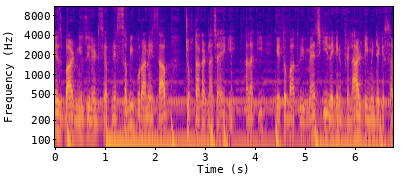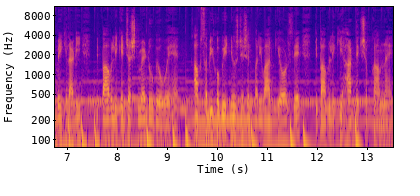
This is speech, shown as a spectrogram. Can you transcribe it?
इस बार न्यूजीलैंड से अपने सभी पुराने हिसाब चुकता करना चाहेगी। हालाँकि ये तो बात हुई मैच की, लेकिन फ़िलहाल टीम इंडिया के सभी खिलाड़ी दीपावली के जश्न में डूबे हुए हैं। आप सभी को भी न्यूज़ स्टेशन परिवार की ओर से दीपावली की हार्दिक शुभकामनाएँ।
